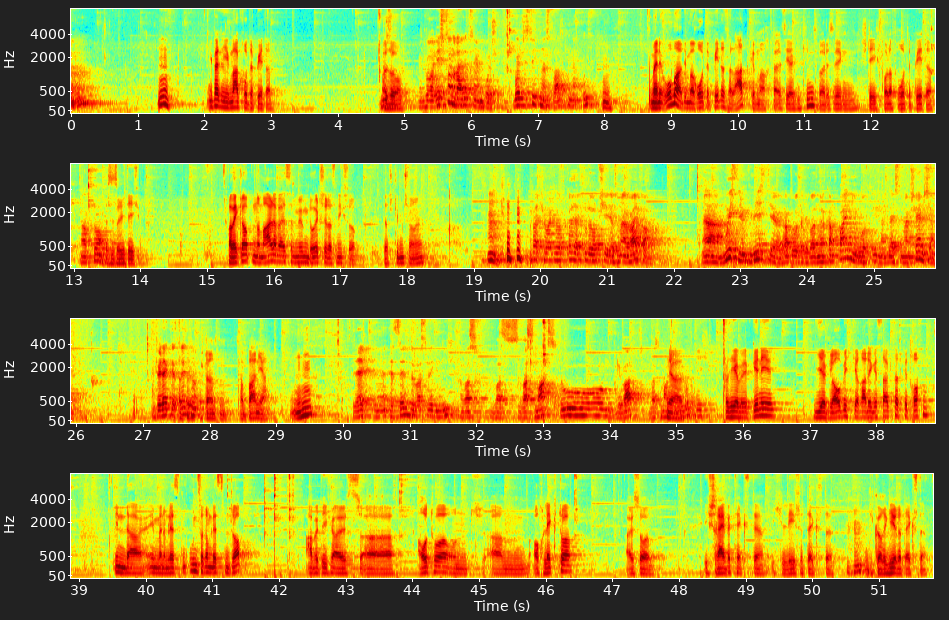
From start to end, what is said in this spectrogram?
Hm. Ich weiß nicht, ich mag rote Beete. Also, Говорит, что нравится им борщ. Борщ действительно сладкий на вкус. meine Oma hat immer rote Beete Salat gemacht, als sie ein Kind war. Deswegen stehe ich voll auf rote Beete. Ach so. Das ist richtig. Aber ich glaube, normalerweise mögen Deutsche das nicht so. Das stimmt schon, ne? Кстати, хотел сказать, откуда вообще я знаю Ральфа. А, Мы с ним вместе работали в одной компании, вот иногда с ним общаемся. Vielleicht Das habe erzählst ich du, verstanden. Campagna. vielleicht äh, erzählst du was wegen dich. Was, was, was machst du privat? Was machst Ja. du beruflich? Also ich habe Evgeny, wie er glaube ich gerade gesagt hat, getroffen. In, der, in meinem letzten, unserem letzten Job arbeite ich als äh, Autor und ähm, auch Lektor. Also ich schreibe Texte, ich lese Texte und ich korrigiere Texte.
